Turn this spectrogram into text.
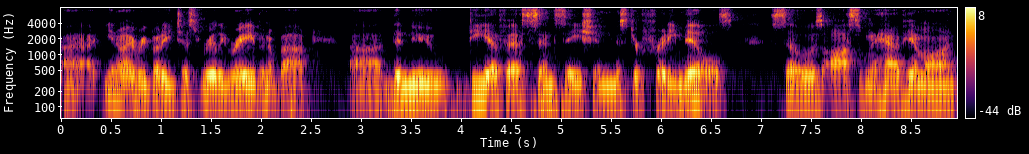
uh, you know everybody just really raving about uh, the new DFS sensation, Mr. Freddie Mills. So it was awesome to have him on,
